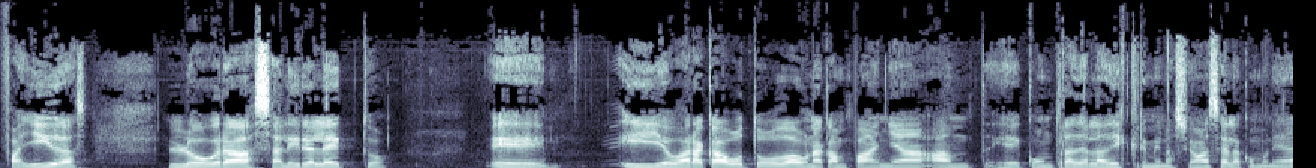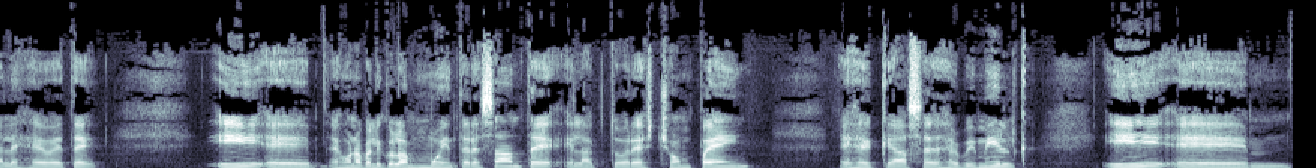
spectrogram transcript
fallidas, logra salir electo y llevar a cabo toda una campaña contra la discriminación hacia la comunidad LGBT y eh, es una película muy interesante. El actor es Sean Payne, es el que hace de Herbie Milk. Y eh,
